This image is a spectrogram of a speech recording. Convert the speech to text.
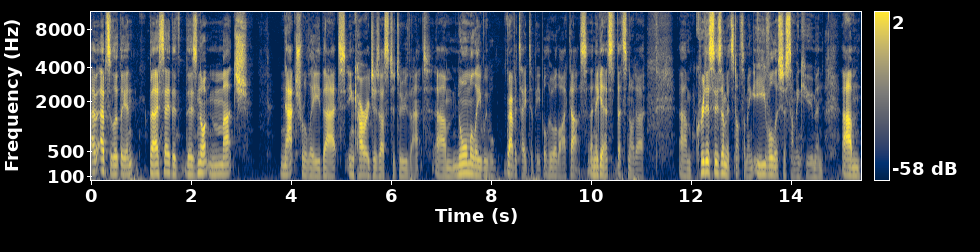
absolutely. And but I say that there's not much naturally that encourages us to do that. Um, normally, we will gravitate to people who are like us. And again, that's not a um, criticism. It's not something evil. It's just something human. Um,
